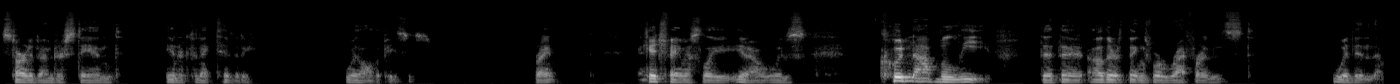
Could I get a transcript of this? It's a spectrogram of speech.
started to understand interconnectivity with all the pieces, right? Kitch famously, you know, was could not believe that the other things were referenced within them.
